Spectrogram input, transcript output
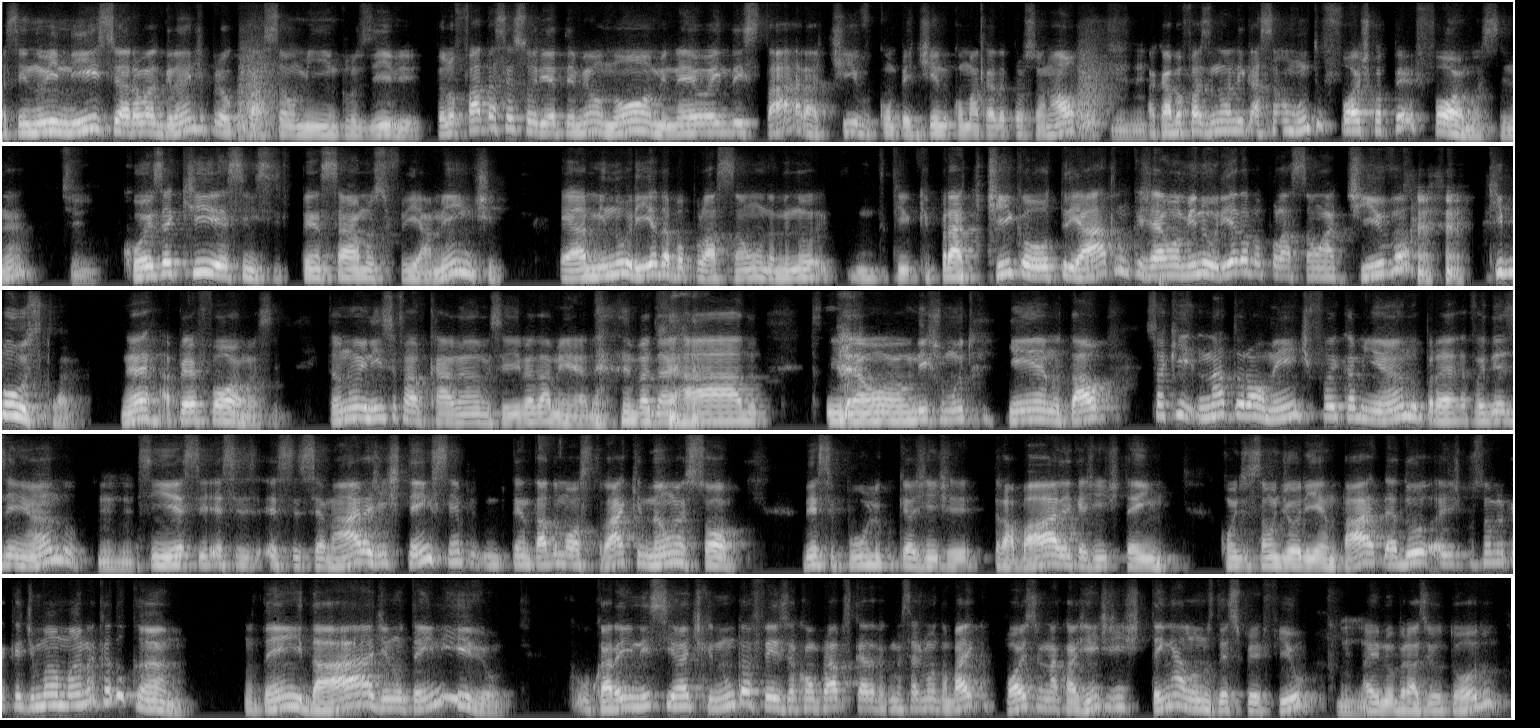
assim, no início era uma grande preocupação minha, inclusive, pelo fato da assessoria ter meu nome, né, eu ainda estar ativo, competindo como atleta profissional, uhum. acaba fazendo uma ligação muito forte com a performance, né? Sim. Coisa que, assim, se pensarmos friamente, é a minoria da população da minor... que, que pratica o triatlon, que já é uma minoria da população ativa que busca, né, a performance. Então, no início eu falava, caramba, isso aí vai dar merda, vai dar errado, é um, é um nicho muito pequeno tal. Só que naturalmente foi caminhando para, foi desenhando uhum. assim esse, esse esse cenário. A gente tem sempre tentado mostrar que não é só desse público que a gente trabalha, que a gente tem condição de orientar, é do, a gente costuma brincar que é de mamana caducando. Não tem idade, não tem nível. O cara é iniciante, que nunca fez, vai comprar para os caras, vai começar de mountain bike, pode treinar com a gente. A gente tem alunos desse perfil uhum. aí no Brasil todo.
